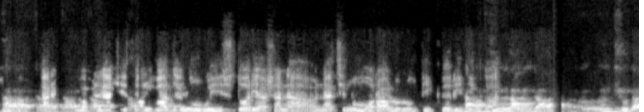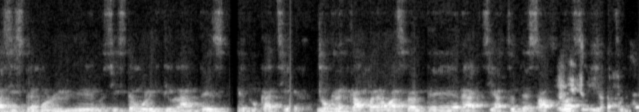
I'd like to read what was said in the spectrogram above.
da, da, care da, da, ne-a și da. salvat de-a lungul istoriei, așa ne-a, ne-a ținut moralul un pic ridicat. Da, Finlanda, în ciuda sistemului, sistemului finlandez de educație, nu cred că apăreau astfel de reacții atât de savuroase și atât de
